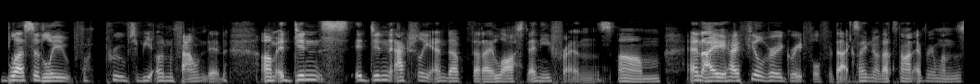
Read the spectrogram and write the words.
blessedly f- proved to be unfounded. Um, it didn't, it didn't actually end up that I lost any friends. Um, and I, I feel very grateful for that because I know that's not everyone's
